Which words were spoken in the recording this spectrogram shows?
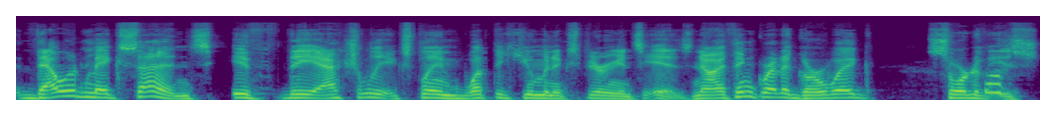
that would make sense if they actually explained what the human experience is. Now, I think Greta Gerwig sort of What is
